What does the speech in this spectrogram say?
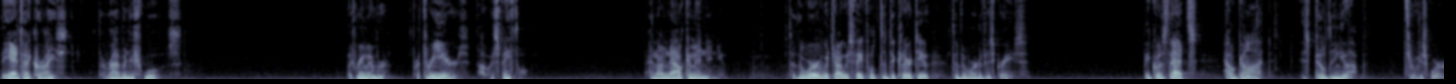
the Antichrist, the ravenous wolves. But remember, for three years I was faithful. And I'm now commending you to the word which I was faithful to declare to you, to the word of his grace. Because that's how God is building you up through his word.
